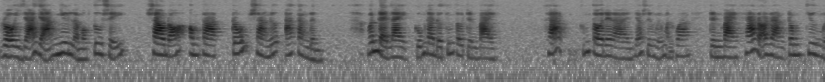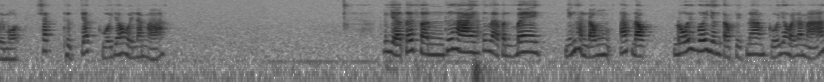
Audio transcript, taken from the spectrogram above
rồi giả dạng như là một tu sĩ sau đó ông ta trốn sang nước Á Căng Định. Vấn đề này cũng đã được chúng tôi trình bày khá, chúng tôi đây là giáo sư Nguyễn Mạnh Quang, trình bày khá rõ ràng trong chương 11 sách thực chất của giáo hội La Mã. Bây giờ tới phần thứ hai, tức là phần B, những hành động ác độc đối với dân tộc Việt Nam của giáo hội La Mã.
